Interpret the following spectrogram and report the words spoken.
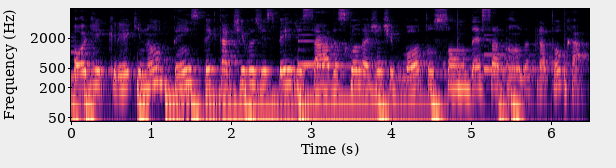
Pode crer que não tem expectativas desperdiçadas quando a gente bota o som dessa banda pra tocar.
